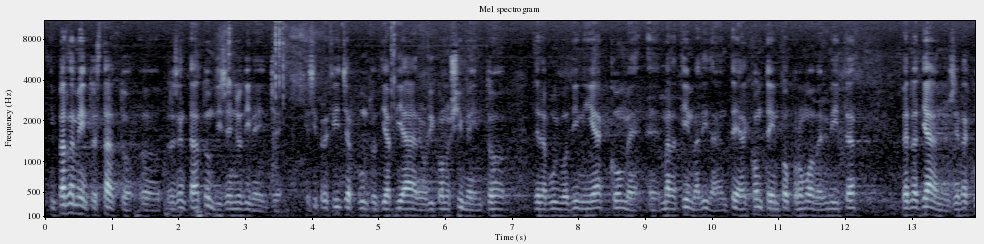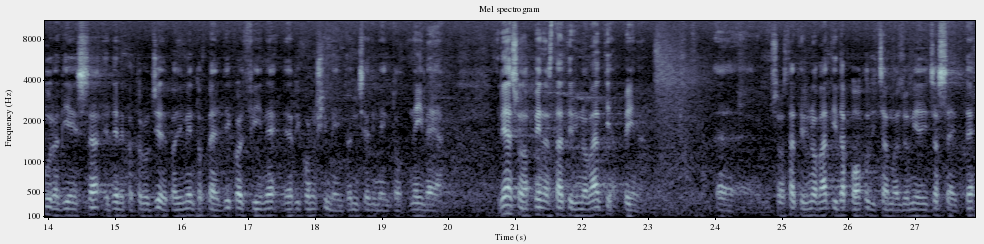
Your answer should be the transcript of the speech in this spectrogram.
in Parlamento è stato eh, presentato un disegno di legge che si prefigge appunto di avviare un riconoscimento della vulvodinia come eh, malattia invalidante e al contempo promuovere l'iter per la diagnosi e la cura di essa e delle patologie del pavimento pelvico al fine del riconoscimento e l'inserimento nei LEA. I LEA sono appena stati rinnovati, appena, eh, sono stati rinnovati da poco, diciamo nel 2017,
